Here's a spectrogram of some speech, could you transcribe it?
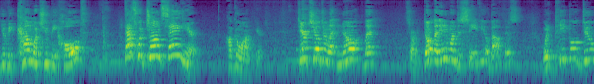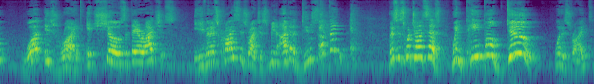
You become what you behold. That's what John's saying here. I'll go on here. Dear children, let no, let, sorry, don't let anyone deceive you about this. When people do what is right, it shows that they are righteous even as Christ is righteous. I mean, I got to do something? This is what John says. When people do what is right,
